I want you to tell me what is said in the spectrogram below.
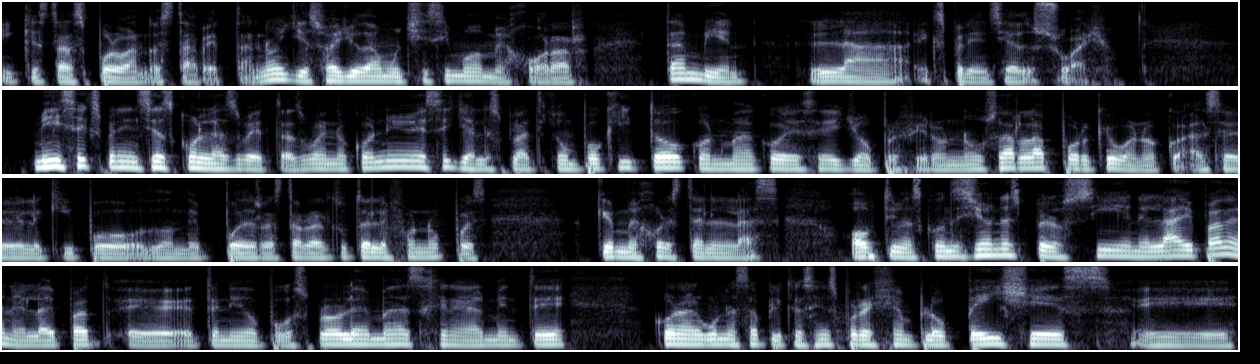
y que estás probando esta beta, ¿no? Y eso ayuda muchísimo a mejorar también la experiencia de usuario. Mis experiencias con las betas. Bueno, con iOS ya les platico un poquito. Con macOS yo prefiero no usarla porque, bueno, al ser el equipo donde puedes restaurar tu teléfono, pues que mejor estén en las óptimas condiciones. Pero sí en el iPad. En el iPad eh, he tenido pocos problemas. Generalmente con algunas aplicaciones, por ejemplo, Pages, eh,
